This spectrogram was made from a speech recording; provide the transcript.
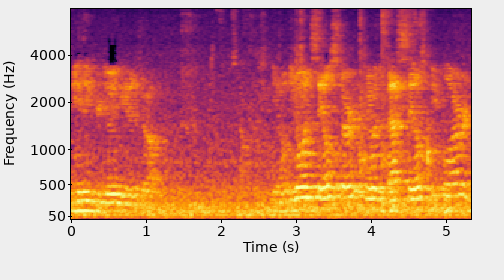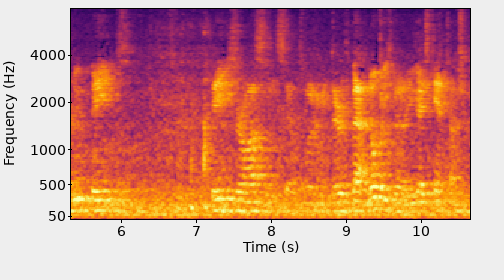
You think you're doing a job? You know, you know when sales start, you know where the best salespeople are? New babies. Babies are awesome in sales. What I mean, they're bad. Nobody's better. You guys can't touch them.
